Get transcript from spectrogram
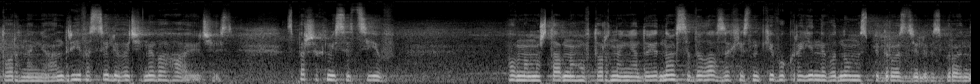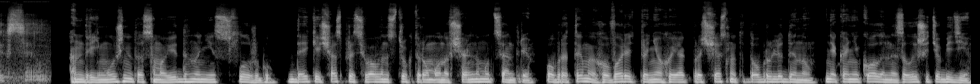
вторгнення, Андрій Васильович, не вагаючись, з перших місяців повномасштабного вторгнення доєднався до лав захисників України в одному з підрозділів Збройних сил. Андрій мужньо та самовіддано ніс службу. Деякий час працював інструктором у навчальному центрі. Побратими говорять про нього як про чесну та добру людину, яка ніколи не залишить у біді.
